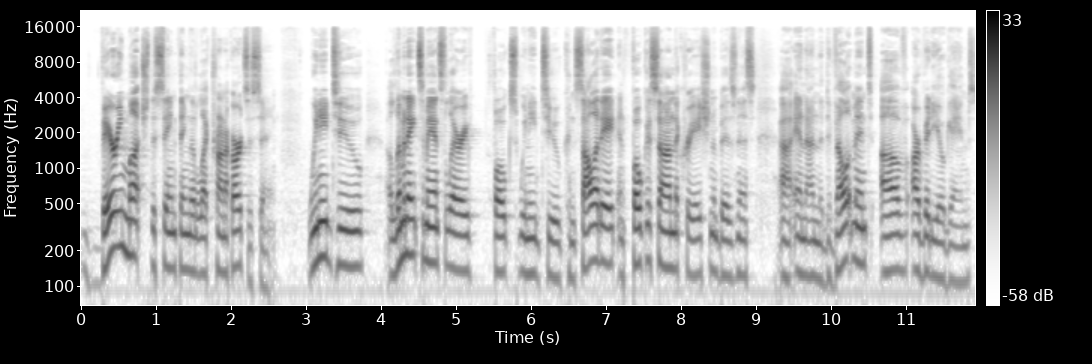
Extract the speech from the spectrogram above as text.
very much the same thing that Electronic Arts is saying. We need to eliminate some ancillary folks. We need to consolidate and focus on the creation of business uh, and on the development of our video games.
